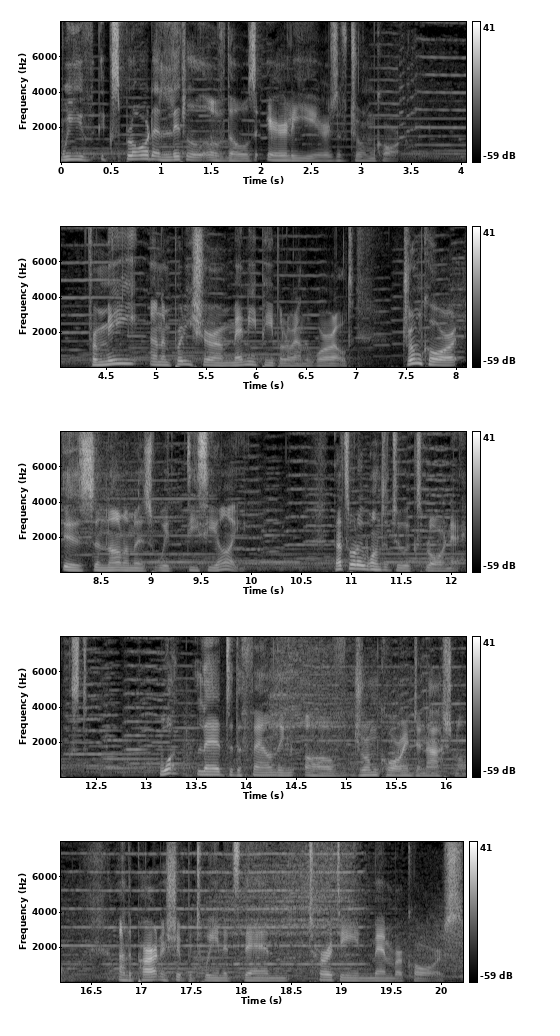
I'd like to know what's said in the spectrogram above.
We've explored a little of those early years of drum corps. For me, and I'm pretty sure many people around the world, drum corps is synonymous with DCI. That's what I wanted to explore next. What led to the founding of Drum Corps International and the partnership between its then 13 member corps?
